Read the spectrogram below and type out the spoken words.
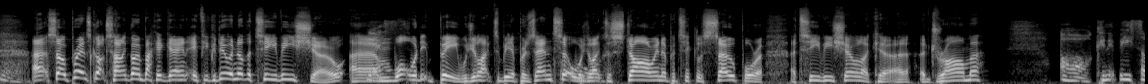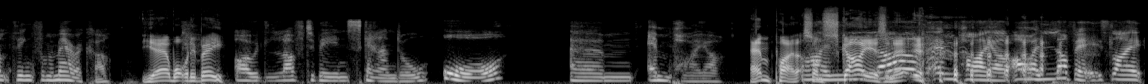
Yeah. Uh, so, Britain's Got Talent, going back again, if you could do another TV show, um, Yes. what would it be? Would you like to be a presenter or would you like to star in a particular soap or a, a TV show, like a, a, a drama? Oh, can it be something from America? Yeah, what would it be? I would love to be in Scandal or um, Empire. Empire. That's on I Sky, isn't it? Empire. Oh, I love it. It's like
